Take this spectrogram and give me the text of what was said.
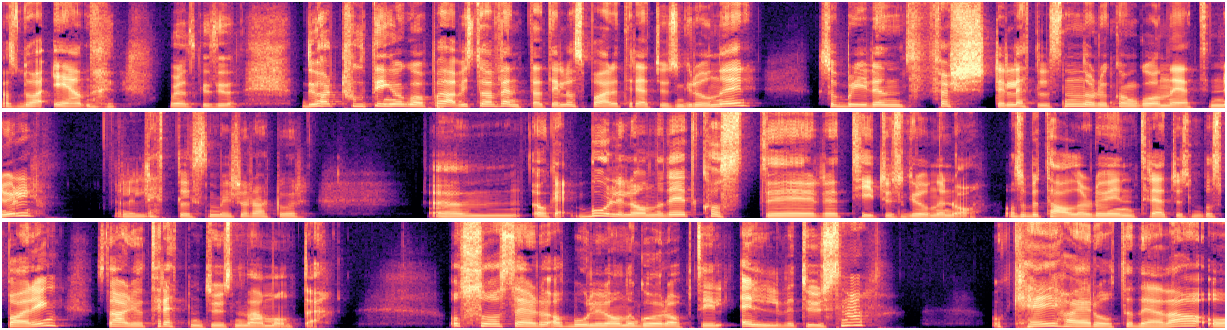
Altså du har én Hvordan skal jeg si det? Du har to ting å gå på. Da. Hvis du har venta til å spare 3000 kroner, så blir den første lettelsen når du kan gå ned til null Eller lettelsen blir så rart ord. Um, ok, boliglånet ditt koster 10 000 kroner nå, og så betaler du inn 3000 på sparing, så er det jo 13 000 hver måned. Og så ser du at boliglånet går opp til 11 000. Ok, har jeg råd til det, da, Å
